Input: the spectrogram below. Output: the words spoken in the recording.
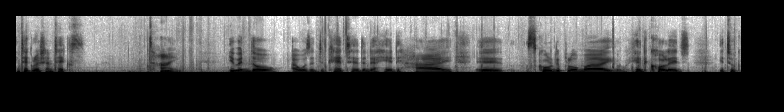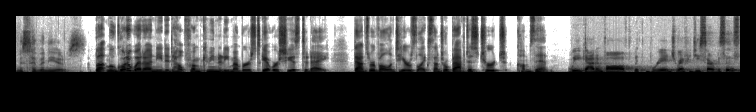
Integration takes time. Even though I was educated and I had high uh, school diploma, I had college. It took me seven years. But Mugorewera needed help from community members to get where she is today. That's where volunteers like Central Baptist Church comes in. We got involved with Bridge Refugee Services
